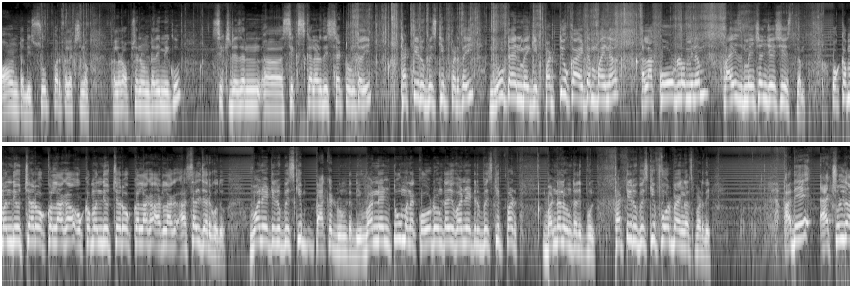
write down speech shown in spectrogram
బాగుంటుంది. సూపర్ కలెక్షన్ కలర్ ఆప్షన్ ఉంటుంది మీకు. సిక్స్ డజన్ సిక్స్ కలర్ది సెట్ ఉంటుంది. థర్టీ రూపీస్కి పెడతాయి. నూట ఎనభైకి ప్రతి ఒక్క ఐటెం పైన అలా కోడ్లో మనం ప్రైస్ మెన్షన్ చేసి ఇస్తాం. ఒక మంది వచ్చారు ఒక్కలాగా ఒక మంది వచ్చారు ఒక్కలాగా అట్లా అసలు జరగదు. వన్ ఎయిటీ రూపీస్కి ప్యాకెట్ ఉంటుంది. వన్ అండ్ టూ మన కోడ్ ఉంటుంది వన్ ఎయిటీ రూపీస్కి పర్ బండల్ ఉంటుంది ఫుల్ థర్టీ రూపీస్కి ఫోర్ బ్యాంగిల్స్ పడుతుంది అదే యాక్చువల్గా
